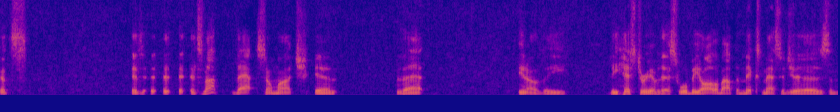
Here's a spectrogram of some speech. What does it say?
it's it's it, it, it's not that so much in that you know the the history of this will be all about the mixed messages and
